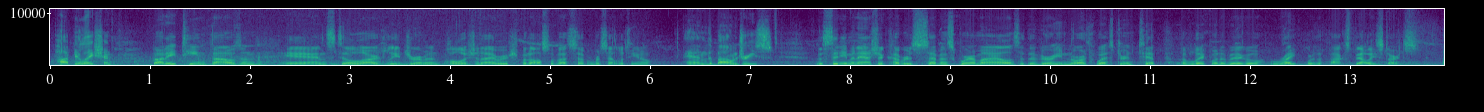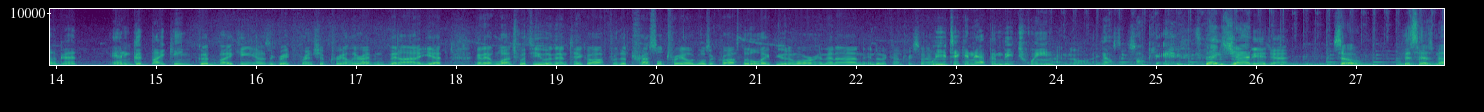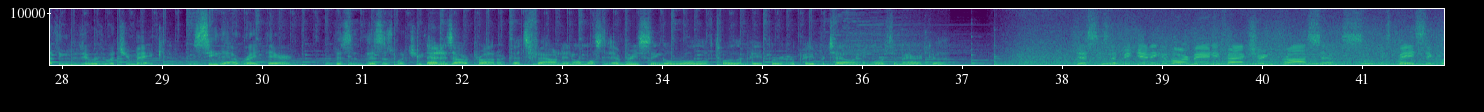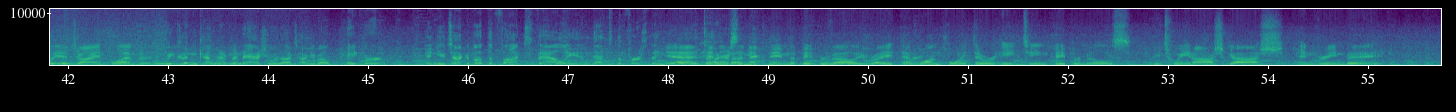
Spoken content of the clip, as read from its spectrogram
Population? About 18,000, and still largely German, Polish, and Irish, but also about 7% Latino. And the boundaries? The city of Menasha covers seven square miles at the very northwestern tip of Lake Winnebago, right where the Fox Valley starts. Oh, good. And good biking? Good biking. Yeah, there's a great friendship trail here. I haven't been on it yet. I'm going to have lunch with you and then take off for the Trestle Trail. It goes across Little Lake Butte des Morts and then on into the countryside. Will you take a nap in between? I know. I No. just think so. Okay. Thanks, John. See you, John. So, this has nothing to do with what you make. See that right there? This is this is what you do. That is our product. That's found in almost every single roll of toilet paper or paper toweling in North America. This is the beginning of our manufacturing process. It's basically a giant blender. We couldn't come to Menasha without talking about paper, and you talk about the Fox Valley, and that's the first thing Yeah, and there's about. a nickname, the Paper Valley, right? At Right. one point, there were 18 paper mills between Oshkosh and Green Bay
